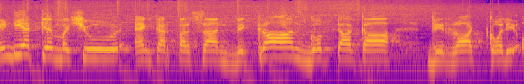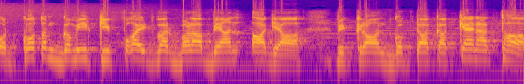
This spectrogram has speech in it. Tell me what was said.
इंडिया के मशहूर एंकर पर्सन विक्रांत गुप्ता का विराट कोहली और गौतम गंभीर की फाइट पर बड़ा बयान आ गया। विक्रांत गुप्ता का कहना था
